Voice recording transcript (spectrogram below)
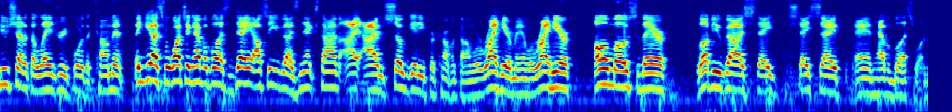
Huge shout out to Landry for the comment. Thank you guys for watching. Have a blessed day. I'll see you guys next time. I, I'm so giddy for Comic-Con. We're right here, man. We're right here. Almost there. Love you guys. Stay, stay safe and have a blessed one.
